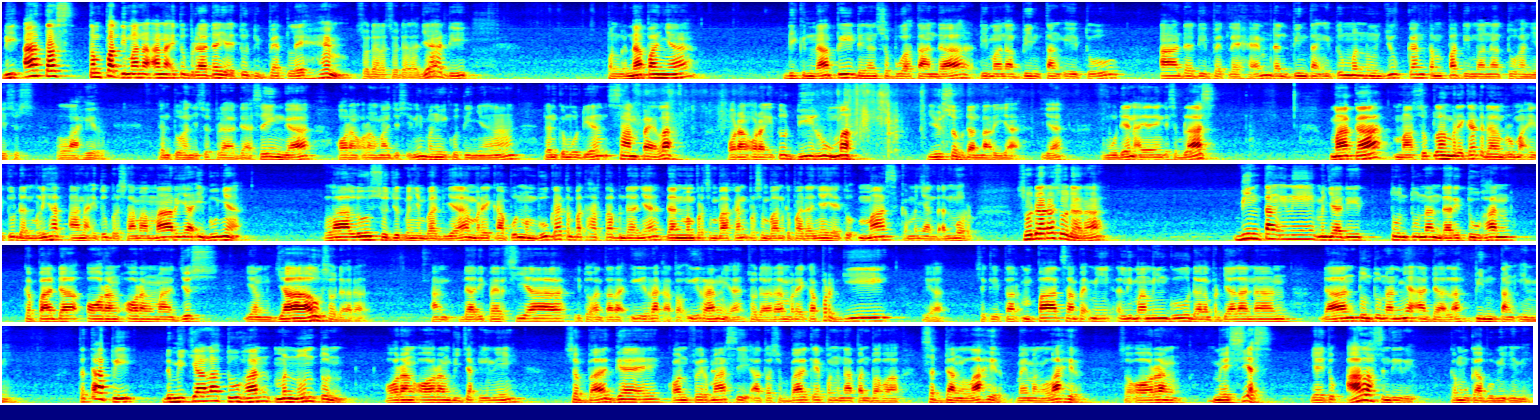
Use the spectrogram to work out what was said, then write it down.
di atas tempat di mana anak itu berada yaitu di Bethlehem, saudara-saudara. Jadi penggenapannya digenapi dengan sebuah tanda di mana bintang itu ada di Bethlehem dan bintang itu menunjukkan tempat di mana Tuhan Yesus lahir dan Tuhan Yesus berada sehingga orang-orang Majus ini mengikutinya dan kemudian sampailah orang-orang itu di rumah Yusuf dan Maria ya. Kemudian ayat yang ke-11 maka masuklah mereka ke dalam rumah itu dan melihat anak itu bersama Maria ibunya. Lalu sujud menyembah dia. Mereka pun membuka tempat harta bendanya dan mempersembahkan persembahan kepadanya yaitu emas, kemenyan dan mur. Saudara-saudara, bintang ini menjadi tuntunan dari Tuhan kepada orang-orang Majus yang jauh, saudara. Dari Persia itu antara Irak atau Iran ya, saudara mereka pergi ya sekitar 4 sampai 5 minggu dalam perjalanan dan tuntunannya adalah bintang ini. Tetapi demikianlah Tuhan menuntun orang-orang bijak ini sebagai konfirmasi atau sebagai pengenapan bahwa sedang lahir, memang lahir seorang Mesias yaitu Allah sendiri ke muka bumi ini.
